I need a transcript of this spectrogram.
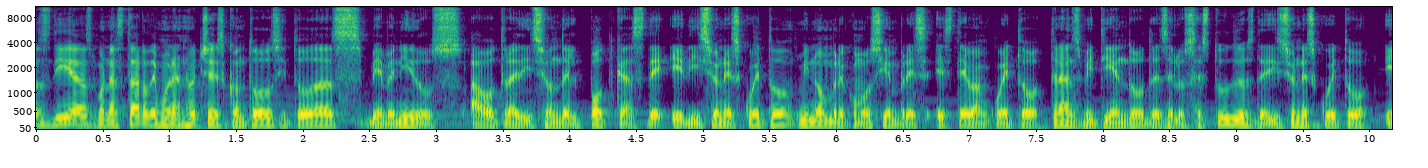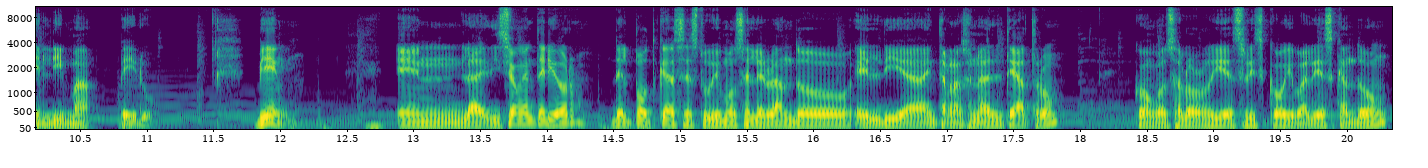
Buenos días, buenas tardes, buenas noches con todos y todas. Bienvenidos a otra edición del podcast de Ediciones Cueto. Mi nombre, como siempre, es Esteban Cueto, transmitiendo desde los estudios de Ediciones Cueto en Lima, Perú. Bien, en la edición anterior del podcast estuvimos celebrando el Día Internacional del Teatro con Gonzalo Rodríguez Risco y Valía Escandón,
